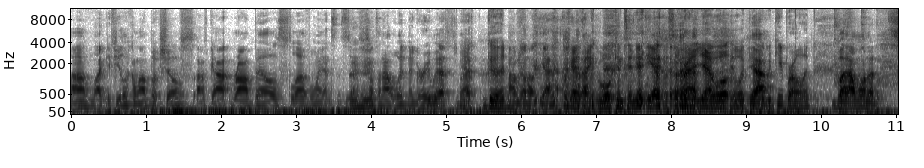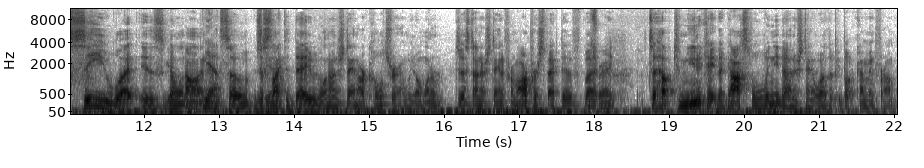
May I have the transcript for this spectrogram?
Um, like if you look on my bookshelves, I've got Rob Bell's Love Wins and stuff. Mhm. Something I wouldn't agree with, but Good. I'm gonna yeah. Okay, but, I, thank, we'll continue the episode. right. Yeah. We'll, we'll keep, Yeah. we keep rolling. but I want to see what is going on. Yeah, And so that's just good. like today, we want to understand our culture, and we don't want to just understand it from our perspective, but That's right. to help communicate the gospel, we need to understand where other people are coming from.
